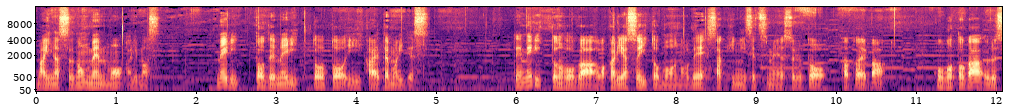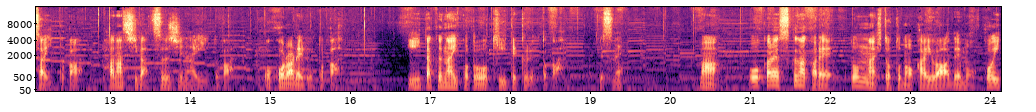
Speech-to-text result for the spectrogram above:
マイナスの面もあります。メリット、デメリットと言い換えてもいいです。デメリットの方が分かりやすいと思うので先に説明すると例えば小言がうるさいとか話が通じないとか怒られるとか言いたくないことを聞いてくるとかですね。まあ多かれ少なかれどんな人との会話でもこういっ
